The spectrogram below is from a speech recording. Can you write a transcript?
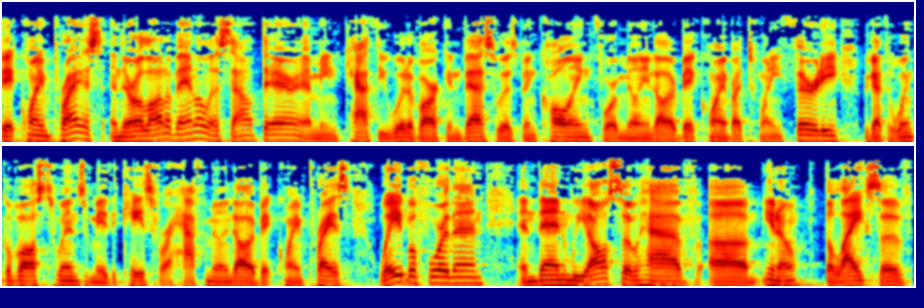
Bitcoin price. And there are a lot of analysts out there. I mean, Cathie Wood of ARK Invest, who has been calling for a million dollar Bitcoin by 2030. We got the Winklevoss twins who made the case for a half million dollar Bitcoin price way before then. And then we also have, uh, you know, the likes of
